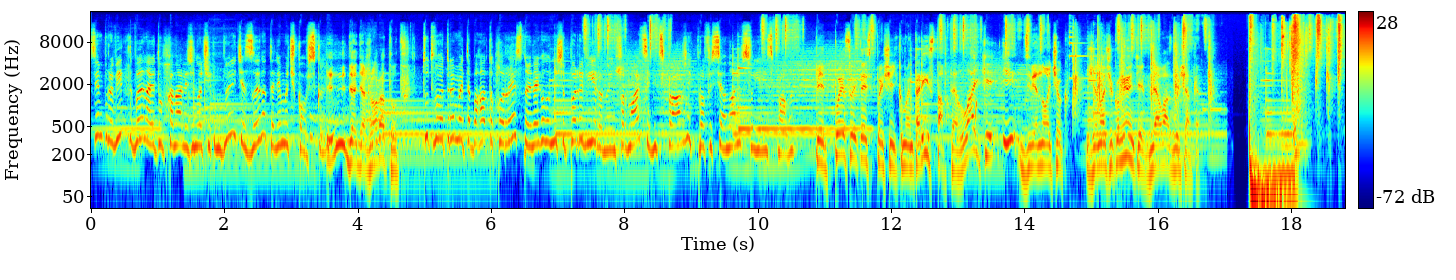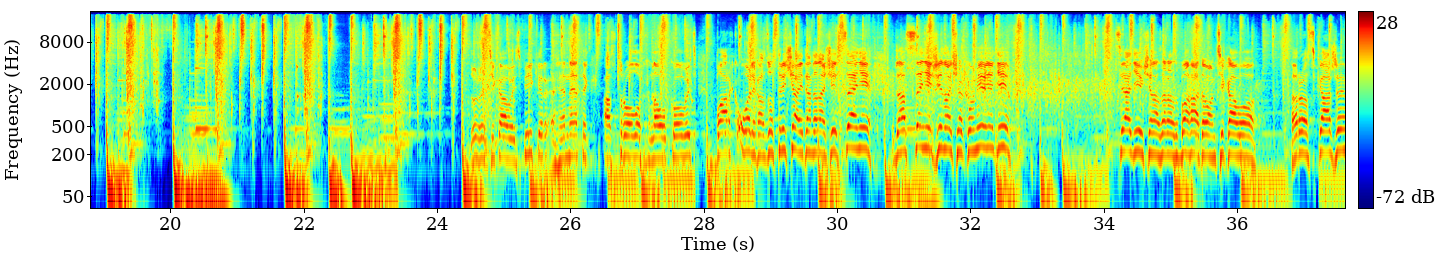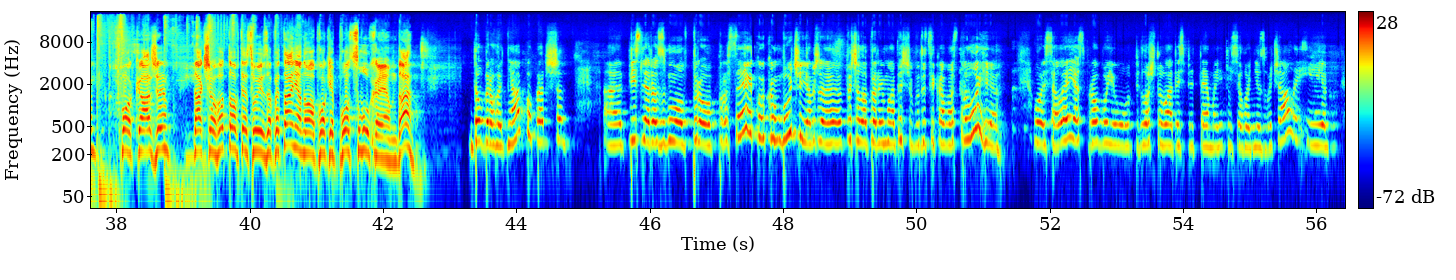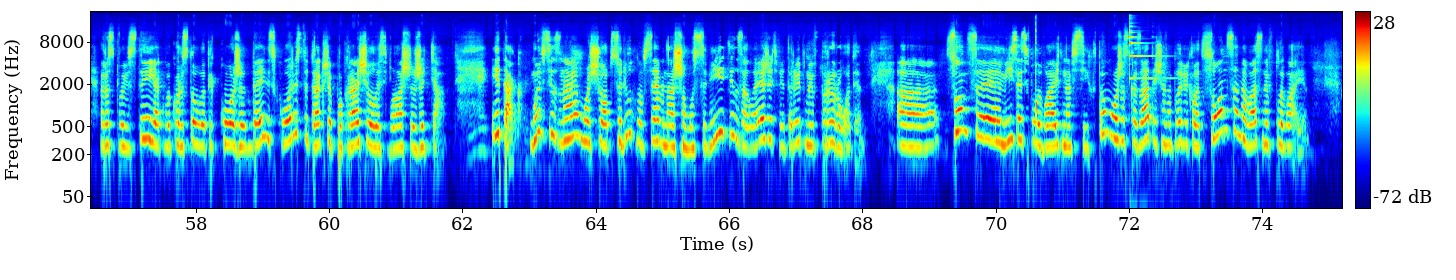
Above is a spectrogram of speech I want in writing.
Всім привіт! Ви на ютуб каналі Жіночі ком'юніті з Наталі Мечковською. І дядя Жора тут. Тут ви отримаєте багато корисної, найголовніше перевіреної інформації від справжніх професіоналів своєї справи. Підписуйтесь, пишіть коментарі, ставте лайки і дзвіночок. Жіночі ком'юніті для вас, дівчатка. Дуже цікавий спікер, генетик, астролог, науковець. Барк Ольга. Зустрічайте на нашій сцені. На сцені жіночого ком'юніті. Ця дівчина зараз багато вам цікаво розкаже, покаже. Так що готовте свої запитання. Ну а поки послухаємо, да? Доброго дня. По-перше, Е, після розмов про просеку, комбучу я вже почала переймати, що буде цікава астрологія. Ось, але я спробую підлаштуватись під теми, які сьогодні звучали, і розповісти, як використовувати кожен день з користю, так щоб покращувалось ваше життя. І так, ми всі знаємо, що абсолютно все в нашому світі залежить від ритмів природи. Сонце, місяць впливають на всіх. Хто може сказати, що, наприклад, сонце на вас не впливає?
